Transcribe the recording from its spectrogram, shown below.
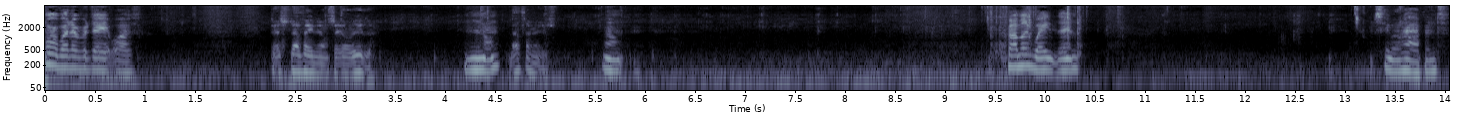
or whatever day it was. That stuff ain't on sale either. No, Nothing is. no. Probably wait then. See what happens.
